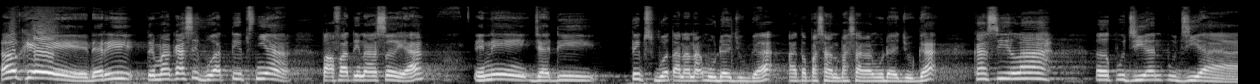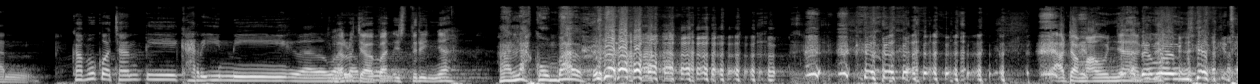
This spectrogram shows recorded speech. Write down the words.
Oke, dari terima kasih buat tipsnya Pak Fatinaso ya. Ini jadi tips buat anak-anak muda juga atau pasangan-pasangan muda juga, kasihlah uh, pujian-pujian. Kamu kok cantik hari ini. Walaupun... Lalu jawaban istrinya, "Alah gombal." ada maunya ada gitu. maunya gitu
